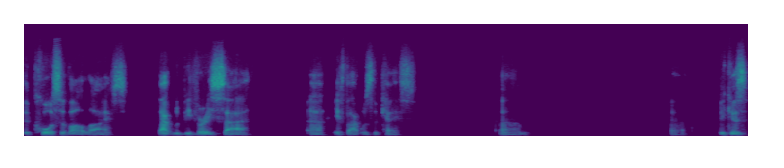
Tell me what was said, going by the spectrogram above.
the course of our lives. That would be very sad uh, if that was the case. Um, uh, because,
